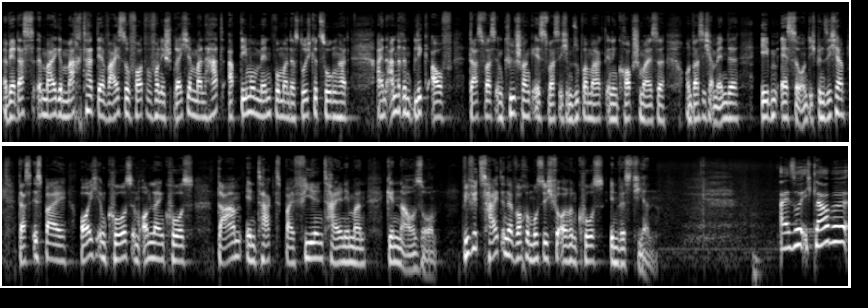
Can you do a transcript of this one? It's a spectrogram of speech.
Äh, wer das mal gemacht hat, der weiß sofort, wovon ich spreche. Man hat ab dem Moment, wo man das durchgezogen hat, einen anderen Blick auf das, was im Kühlschrank ist, was ich im Supermarkt in den Korb schmeiße und was ich am Ende eben esse. Und ich bin sicher, das ist bei euch im Kurs, im Online-Kurs Darm intakt bei vielen Teilnehmern genauso. Wie viel Zeit in der Woche muss ich für euren Kurs investieren? Also ich glaube,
